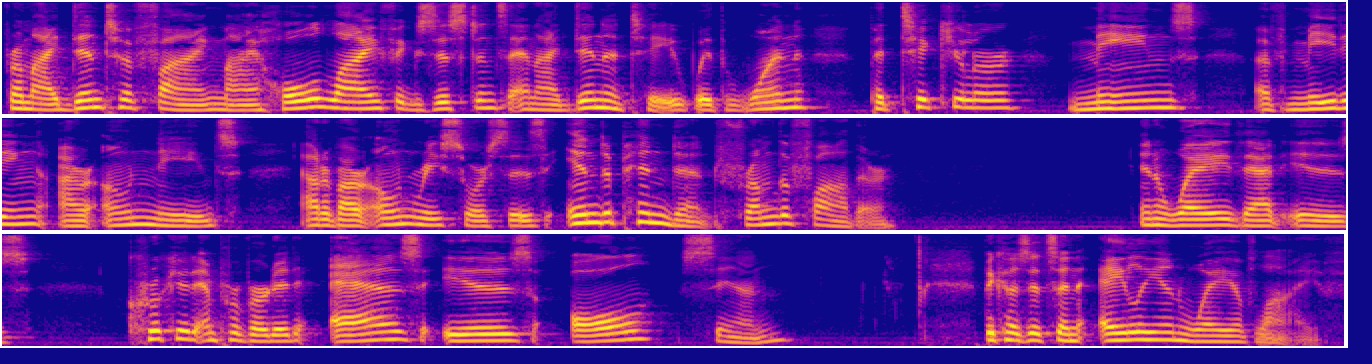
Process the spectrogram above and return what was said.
from identifying my whole life, existence, and identity with one particular means of meeting our own needs out of our own resources, independent from the Father, in a way that is crooked and perverted, as is all sin, because it's an alien way of life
